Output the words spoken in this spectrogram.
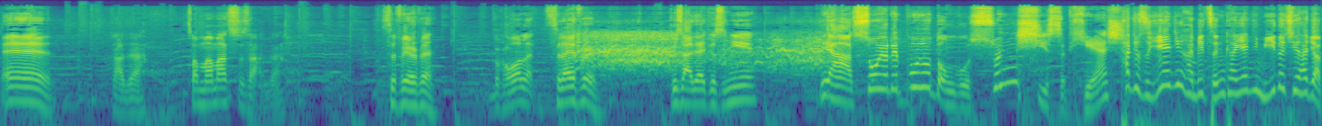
嗯，啥子啊？找妈妈吃啥子啊？吃肥儿粉，不可能，吃奶粉儿，就啥子啊？就是你，你看哈，所有的哺乳动物吮吸是天性。他就是眼睛还没睁开，眼睛眯得起，他就要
